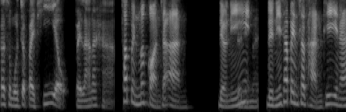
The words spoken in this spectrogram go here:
ถ้าสมมติจะไปเที่ยวไปร้านอาหาร ถ้าเป็นเมื่อก่อนจะอ่าน เดี๋ยวนี้ เดี๋ยวนี้ไหมเดี๋ยวนี้ถ้าเป็นสถานที่นะ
